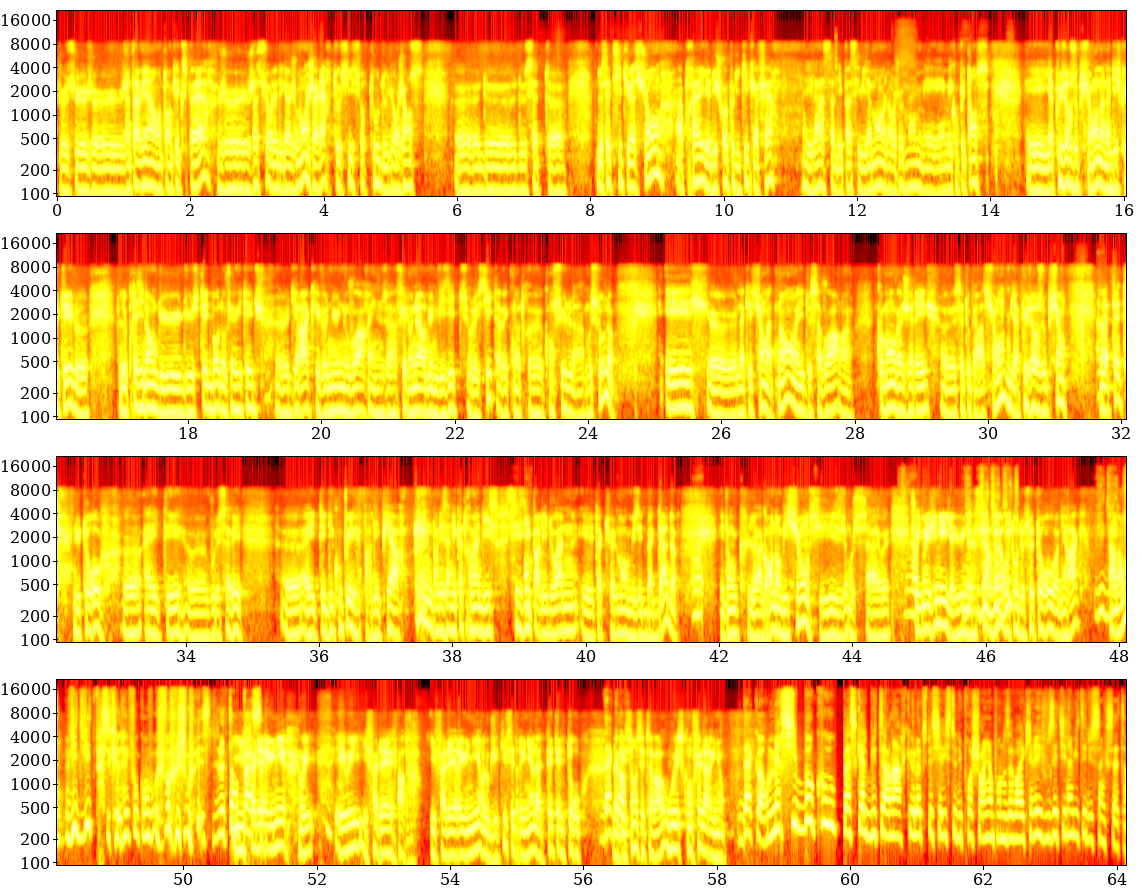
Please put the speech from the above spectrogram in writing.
je, j'interviens en tant qu'expert, j'assure le dégagement, j'alerte aussi surtout de l'urgence euh, de, de, cette, euh, de cette situation. Après, il y a des choix politiques à faire. Et là, ça dépasse évidemment largement mes, mes compétences. Et il y a plusieurs options. On en a discuté. Le, le président du, du, State Board of Heritage euh, d'Irak est venu nous voir et nous a fait l'honneur d'une visite sur le site avec notre consul à Mossoul. Et euh, la question maintenant est de savoir euh, comment on va gérer euh, cette opération. Il y a plusieurs options. La tête du taureau euh, a été, vous le savez, euh, a été découpé par des pierres dans les années 90, saisi oh. par les douanes et est actuellement au musée de Bagdad. Et donc la grande ambition, si ça, faut imaginer, il y a eu une ferveur autour de ce taureau en Irak. Vite, Pardon vite, vite, parce que là il faut qu'on jouer. Le temps il passe. Il fallait réunir, oui, et oui, il fallait, pardon, il fallait réunir. L'objectif, c'est de réunir la tête et le taureau. La question, c'est de savoir où est-ce qu'on fait la réunion. D'accord. Merci beaucoup, Pascal Buterlin, archéologue spécialiste du Proche-Orient, pour nous avoir éclairé. Vous étiez l'invité du 5-7.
